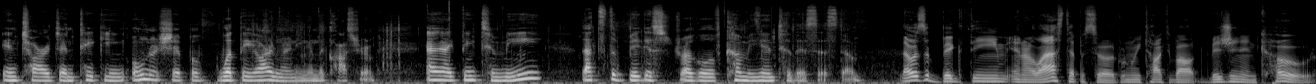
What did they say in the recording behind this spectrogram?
in charge and taking ownership of what they are learning in the classroom. And I think to me, that's the biggest struggle of coming into this system. That was a big theme in our last episode when we talked about vision and code.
